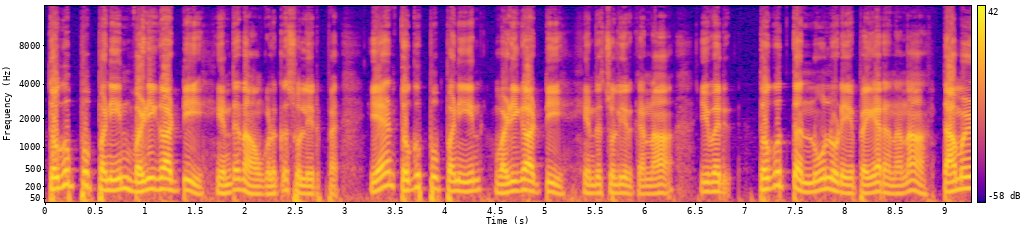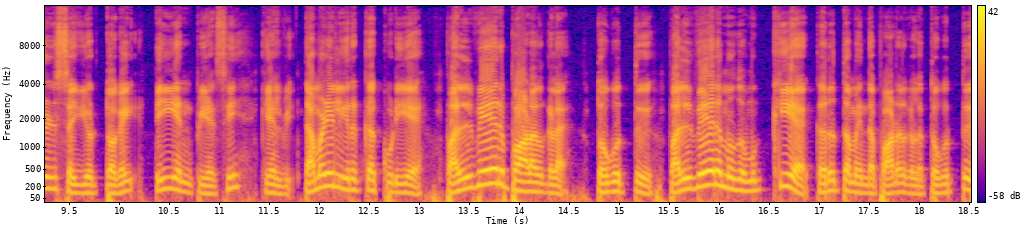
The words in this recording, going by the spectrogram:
தொகுப்பு பணியின் வழிகாட்டி என்று நான் உங்களுக்கு சொல்லியிருப்பேன். ஏன் தொகுப்பு பணியின் வழிகாட்டி என்று சொல்லியிருக்கேன்னா இவர் தொகுத்த நூலுடைய பெயர் என்னன்னா தமிழ் செய்யுட்தொகை டிஎன்பிஎஸ்சி கேள்வி. தமிழில் இருக்கக்கூடிய பல்வேறு பாடல்களை தொகுத்து பல்வேறு மிக முக்கிய கருத்தமைந்த பாடல்களை தொகுத்து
